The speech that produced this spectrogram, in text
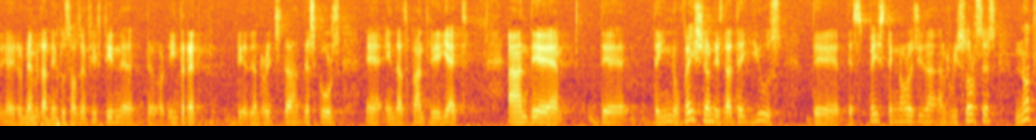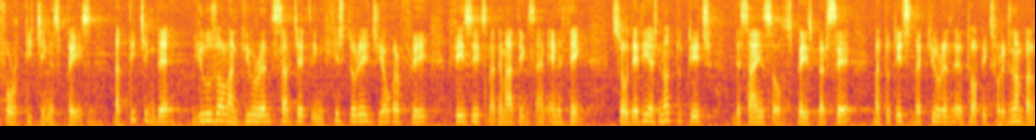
I remember that in 2015, uh, the internet didn't reach the, the schools uh, in that country yet. And the, the, the innovation is that they use the, the space technology and resources not for teaching space, but teaching the usual and current subjects in history, geography, physics, mathematics, and anything. So the idea is not to teach the science of space per se, but to teach the current uh, topics. For example, uh,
